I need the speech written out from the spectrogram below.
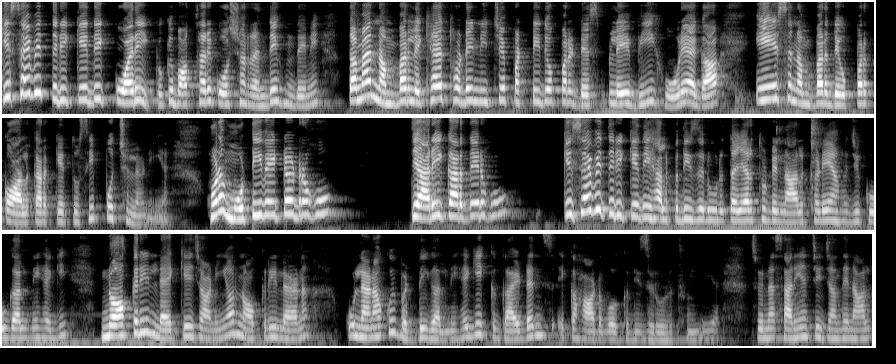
ਕਿਸੇ ਵੀ ਤਰੀਕੇ ਦੀ ਕੁਐਰੀ ਕਿਉਂਕਿ ਬਹੁਤ ਸਾਰੇ ਕੁਐਸਚਨ ਰਹਿੰਦੇ ਹੁੰਦੇ ਨੇ, ਤਾਂ ਮੈਂ ਨੰਬਰ ਲਿਖਿਆ ਹੈ, ਤੁਹਾਡੇ ਨੀਚੇ ਪੱਟੀ ਦੇ ਉੱਪਰ ਡਿਸਪਲੇ ਵੀ ਹੋ ਰਿਹਾ ਹੈਗਾ। ਇਸ ਨੰਬਰ ਦੇ ਉੱਪਰ ਕਾਲ ਕਰਕੇ ਤੁਸੀਂ ਪੁੱਛ ਲੈਣੀ ਹੈ। ਹੁਣ ਮੋਟੀਵੇਟਡ ਰਹੋ, ਤਿਆਰੀ ਕਰਦੇ ਰਹੋ। ਕਿਸੇ ਵੀ ਤਰੀਕੇ ਦੀ ਹੈਲਪ ਦੀ ਜ਼ਰੂਰਤ ਹੈ। ਯਾਰ, ਤੁਹਾਡੇ ਨਾਲ ਖੜੇ ਆ, ਇਹੋ ਜੀ ਕੋਈ ਗੱਲ ਨਹੀਂ ਹੈਗੀ। ਨੌਕਰੀ ਲੈ ਕੇ ਜਾਣੀ ਹੈ ਔਰ ਨੌਕਰੀ ਲੈਣ ਉਹ ਲੈਣਾ ਕੋਈ ਵੱਡੀ ਗੱਲ ਨਹੀਂ ਹੈਗੀ, ਇੱਕ ਗਾਈਡੈਂਸ ਇੱਕ ਹਾਰਡ ਵਰਕ ਦੀ ਜ਼ਰੂਰਤ ਹੁੰਦੀ ਹੈ। ਸੋ ਇਹਨਾਂ ਸਾਰੀਆਂ ਚੀਜ਼ਾਂ ਦੇ ਨਾਲ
